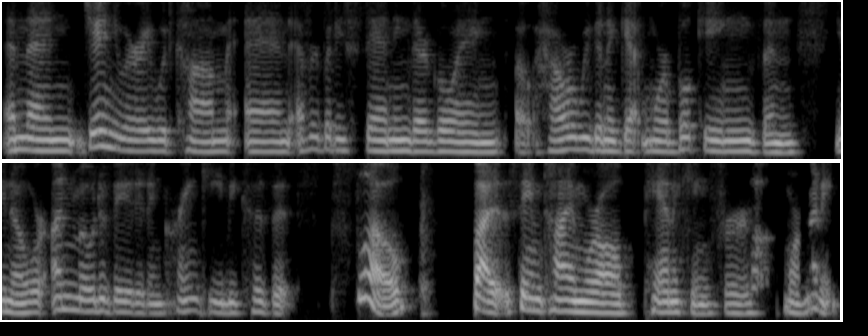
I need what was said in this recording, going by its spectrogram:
and then January would come and everybody's standing there going, oh, how are we going to get more bookings? And, you know, we're unmotivated and cranky because it's slow. But at the same time, we're all panicking for more money.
